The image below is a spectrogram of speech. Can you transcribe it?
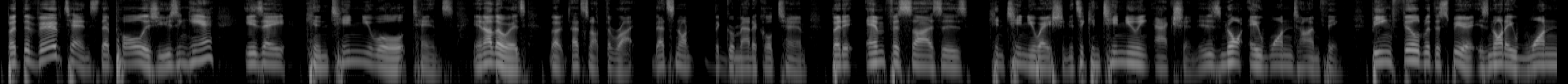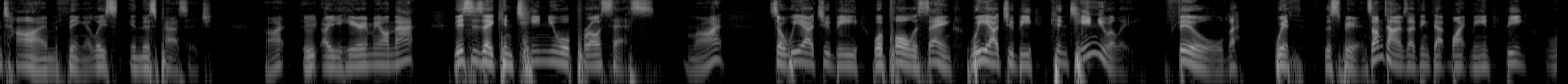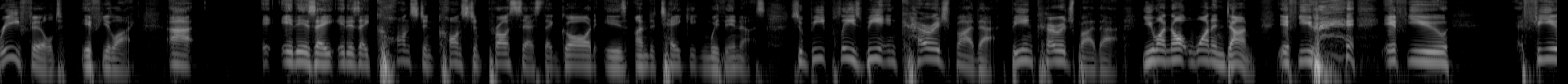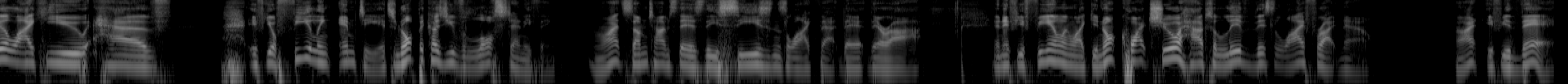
But the verb tense that Paul is using here is a continual tense. In other words, that's not the right, that's not the grammatical term, but it emphasizes continuation. It's a continuing action. It is not a one time thing. Being filled with the Spirit is not a one time thing, at least in this passage. Right? Are you hearing me on that? This is a continual process, right? So we are to be, what Paul is saying, we are to be continually filled with the Spirit. And sometimes I think that might mean being refilled, if you like. Uh, it is a it is a constant constant process that god is undertaking within us so be please be encouraged by that be encouraged by that you are not one and done if you if you feel like you have, if you're feeling empty, it's not because you've lost anything, right? Sometimes there's these seasons like that. There, there are. And if you're feeling like you're not quite sure how to live this life right now, right? If you're there,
